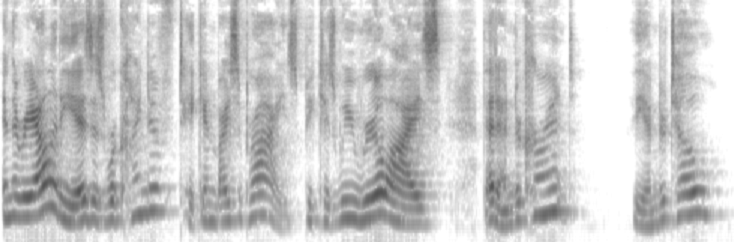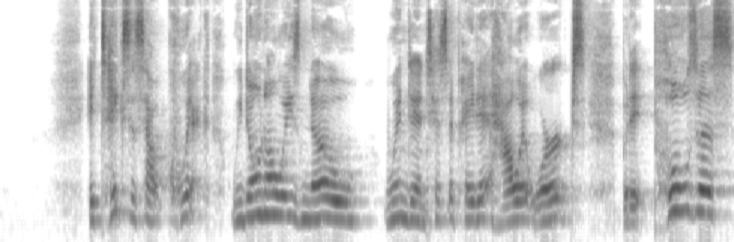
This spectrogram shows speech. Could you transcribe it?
And the reality is, is we're kind of taken by surprise because we realize that undercurrent, the undertow, it takes us out quick. We don't always know when to anticipate it, how it works, but it pulls us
